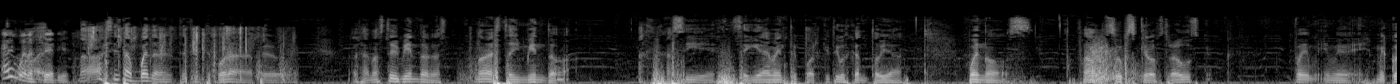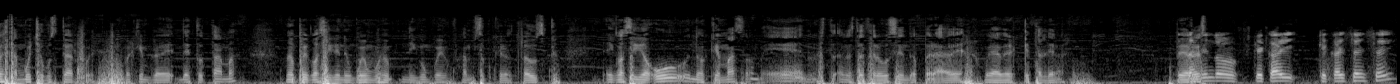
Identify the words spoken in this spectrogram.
Hay buenas no, series. No, sí están buenas esta temporada, pero... O sea, no estoy viendo las... No las estoy viendo así eh, seguidamente porque estoy buscando todavía buenos fansubs que los traduzcan. Pues me, me, me cuesta mucho buscar, pues. Por ejemplo, de, de Totama no puedo conseguir ningún buen, ningún buen fansub que lo traduzca. He conseguido uno que más o menos está- lo está traduciendo, pero a ver, voy a ver qué tal le va. Pero ¿Estás es- viendo Kekai, Kekai Sensei?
